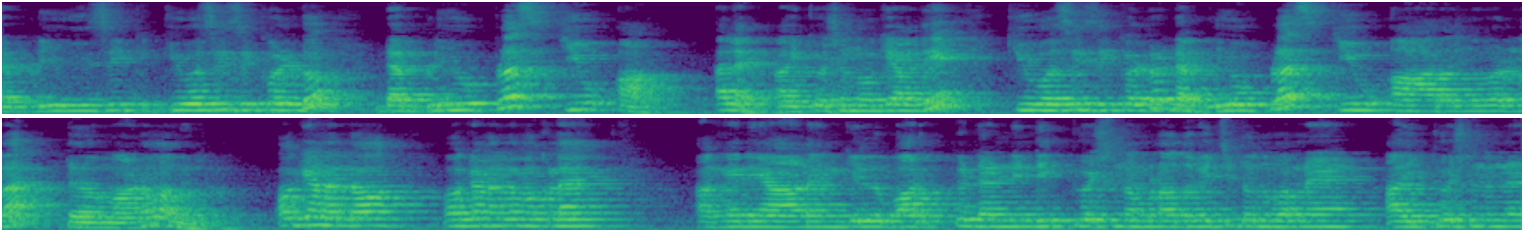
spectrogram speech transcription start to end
W is Q S is equal to W plus Q R അല്ലെ? ആ ഇക്വേഷൻ നോക്കിയാൽ മതി. Q S is equal to W plus Q R എന്നുള്ള ടേം ആണ് വന്നിട്ടുള്ളത് ഓക്കെ ആണല്ലോ? ഓക്കെ ആണല്ലോ മക്കളെ? അങ്ങനെയാണെങ്കിൽ വർക്ക് ഡണ്ണിന്റെ ഇക്വേഷൻ നമ്മൾ അത് വെച്ചിട്ടൊന്ന് പറഞ്ഞേ. ആ ഇക്വേഷൻ തന്നെ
